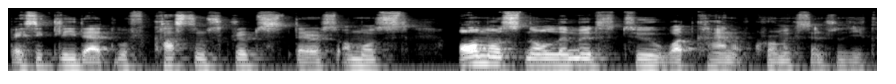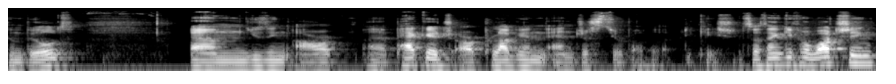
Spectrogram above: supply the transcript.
basically that with custom scripts, there's almost almost no limit to what kind of Chrome extensions you can build um, using our uh, package, our plugin, and just your Bubble application. So thank you for watching,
